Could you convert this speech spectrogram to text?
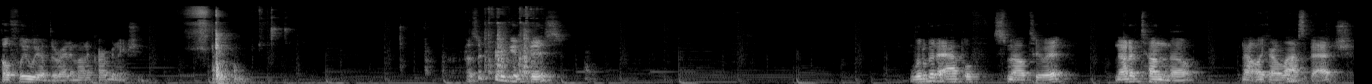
Hopefully we have the right amount of carbonation. That's a pretty good fizz. A little bit of apple smell to it. Not a ton though, not like our last batch.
